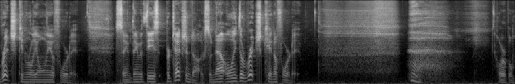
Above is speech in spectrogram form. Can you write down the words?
rich can really only afford it. Same thing with these protection dogs, so now only the rich can afford it. Horrible.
